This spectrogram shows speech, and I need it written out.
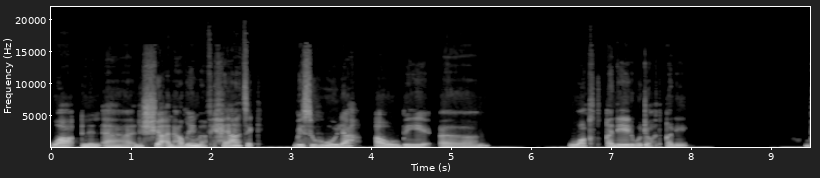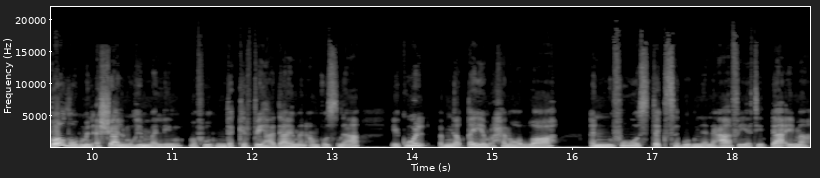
وللأشياء العظيمة في حياتك بسهولة أو بوقت قليل وجهد قليل. برضو من الأشياء المهمة اللي مفروض نذكر فيها دائما أنفسنا يقول ابن القيم رحمه الله النفوس تكسب من العافية الدائمة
